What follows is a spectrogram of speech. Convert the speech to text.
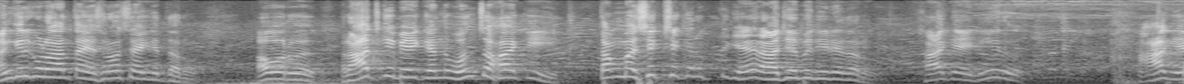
ಅಂಗಿರಿಗಳು ಅಂತ ಹೆಸರುವಾಸಿಯಾಗಿದ್ದರು ಅವರು ರಾಜಕೀಯ ಬೇಕೆಂದು ಹೊಂಚು ಹಾಕಿ ತಮ್ಮ ಶಿಕ್ಷಕ ವೃತ್ತಿಗೆ ರಾಜೀನಾಮೆ ನೀಡಿದರು. ಹಾಗೆ ನೀರು, ಹಾಗೆ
